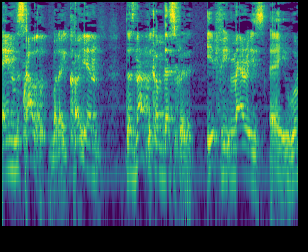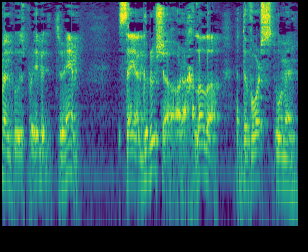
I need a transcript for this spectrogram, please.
ein mischalel, but a kohen does not become desecrated if he marries a woman who is prohibited to him, say a grusha or a chalola, a divorced woman,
